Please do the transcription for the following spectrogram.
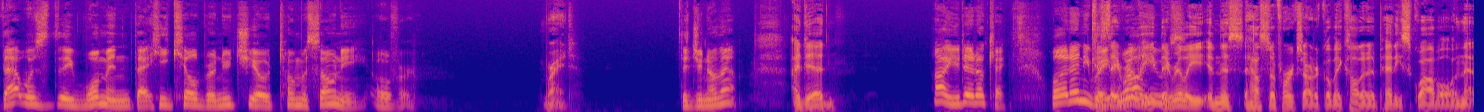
that was the woman that he killed Ranuccio Tommasoni over. Right. Did you know that? I did. Oh, you did. Okay. Well, at any rate, they really, was, they really in this How Stuff Works article, they called it a petty squabble, and that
